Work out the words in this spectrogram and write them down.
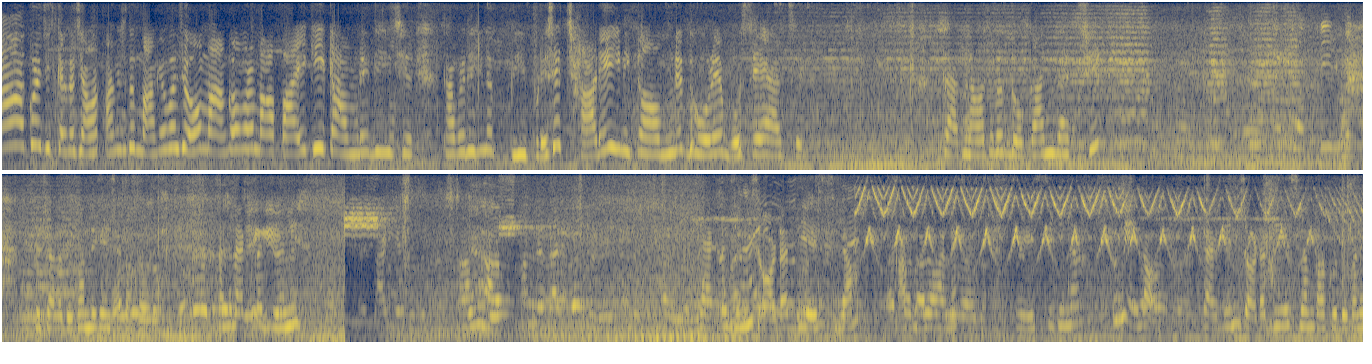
আ করে চিৎকার করছি। আমার আমি শুধু মাকে বলছি ও মা গো আমার মা পায়ে কি কামড়ে দিয়েছে? তারপরে দেখি না পিঁপড়ে সে ছাড়েই নি কামড়ে ধরে বসে আছে। তো এখন আবার তো দোকান যাচ্ছি। তো চলো দোকান থেকে এসে কথা বলি। আসলে একটা জিনিস একটা জিনিস অর্ডার দিয়ে এসেছিলাম। কাকুর দোকানে। এসছে কিনা? তুমি এ দাও। তো একটা জিনিস অর্ডার দিয়ে এসেছিলাম কাকুর দোকানে,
